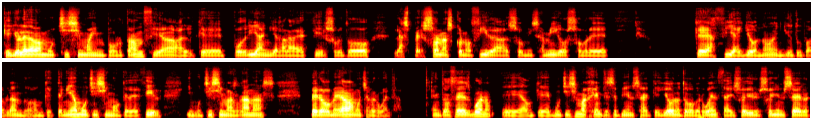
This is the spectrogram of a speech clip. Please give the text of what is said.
que yo le daba muchísima importancia al que podrían llegar a decir, sobre todo las personas conocidas o mis amigos, sobre qué hacía yo, ¿no? En YouTube hablando, aunque tenía muchísimo que decir y muchísimas ganas, pero me daba mucha vergüenza. Entonces, bueno, eh, aunque muchísima gente se piensa que yo no tengo vergüenza y soy, soy un ser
